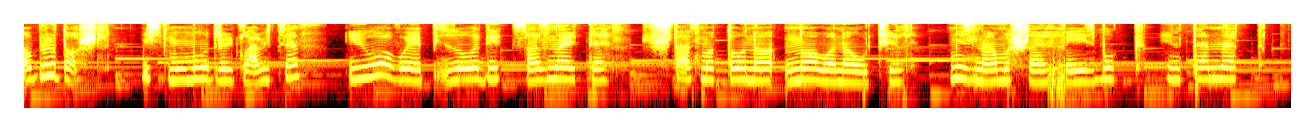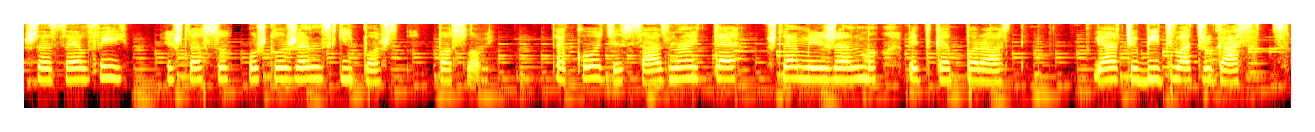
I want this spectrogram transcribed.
Dobrodošli. Mi smo Mudre Glavice i u ovoj epizodi saznajte šta smo to na novo naučili. Mi znamo šta je Facebook, internet, šta je selfie i šta su muško-ženski poslovi. Također saznajte šta mi želimo biti kad porastimo. Ja ću biti vatrogasac.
